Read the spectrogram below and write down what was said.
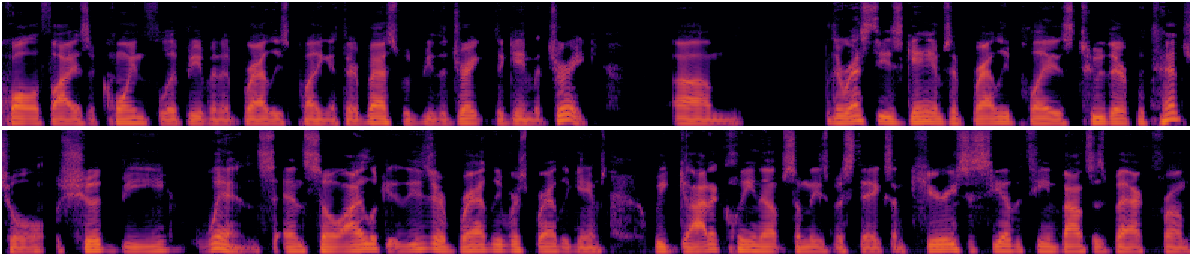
qualify as a coin flip, even if Bradley's playing at their best, would be the Drake, the game at Drake. Um, the rest of these games, if Bradley plays to their potential, should be wins. And so I look at these are Bradley versus Bradley games. We got to clean up some of these mistakes. I'm curious to see how the team bounces back from,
